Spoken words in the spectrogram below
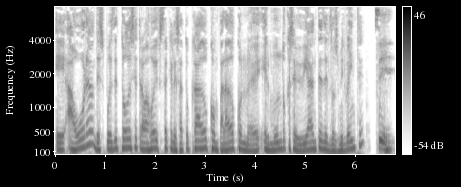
eh, ahora, después de todo ese trabajo extra que les ha tocado, comparado con eh, el mundo que se vivía antes del 2020? Sí,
